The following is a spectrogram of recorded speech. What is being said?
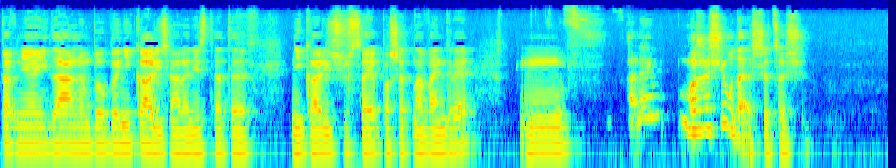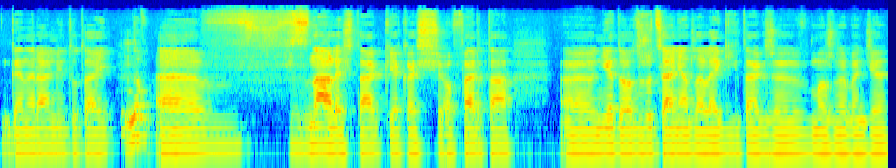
pewnie idealnym byłby Nikolic, ale niestety Nikolic już sobie poszedł na Węgry. Mm, Ale może się uda jeszcze coś generalnie tutaj No, e, znaleźć, tak, jakaś oferta e, nie do odrzucenia dla Legii, tak, że można będzie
